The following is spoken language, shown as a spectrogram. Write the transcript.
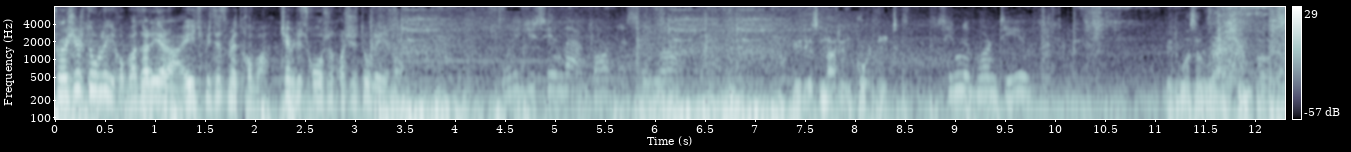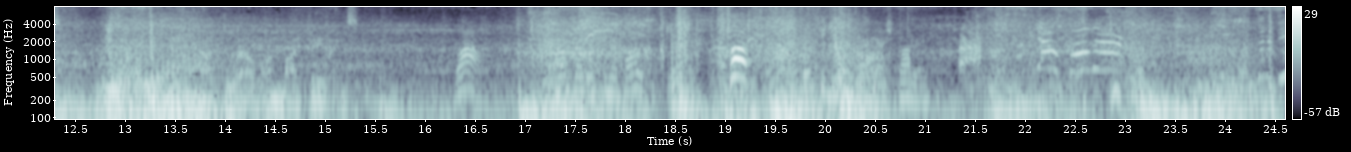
ჩვენში რთული იყო ბაზარი არა HP-ს მეტყობა ჩემთვის ყოველ შემთხვევაში რთული იყო What did you see in that vault that set you off? It is not important. Seemed important to you. It was a rash impulse. Do not dwell on my failings. Wow. Sounds almost an apology. Of course you do have to smash pottery. No, father! I'm gonna be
